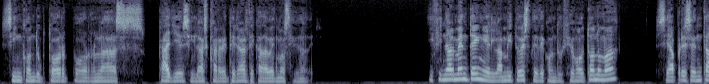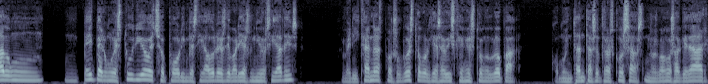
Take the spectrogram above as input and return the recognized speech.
sin conductor por las calles y las carreteras de cada vez más ciudades. Y finalmente, en el ámbito este de conducción autónoma, se ha presentado un, paper, un estudio hecho por investigadores de varias universidades, americanas, por supuesto, porque ya sabéis que en esto en Europa, como en tantas otras cosas, nos vamos a quedar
